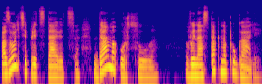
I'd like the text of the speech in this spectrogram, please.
Позвольте представиться, дама Урсула. Вы нас так напугали.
